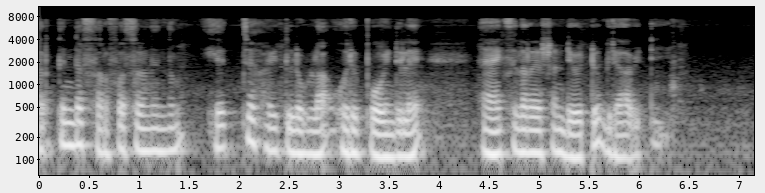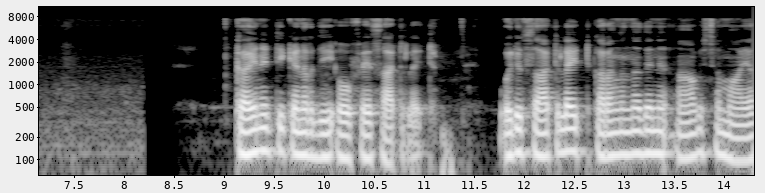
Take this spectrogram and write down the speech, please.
എർത്തിന്റെ സർഫസിൽ നിന്നും എച്ച് ഹൈറ്റിലുള്ള ഒരു പോയിന്റിലെ acceleration due to gravity kinetic energy of a satellite ഒരു സാറ്റലൈറ്റ് കറങ്ങുന്നതിന് ആവശ്യമായ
